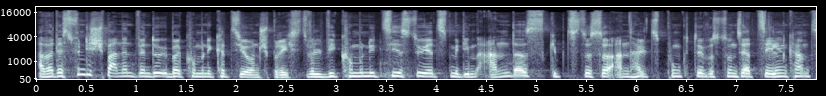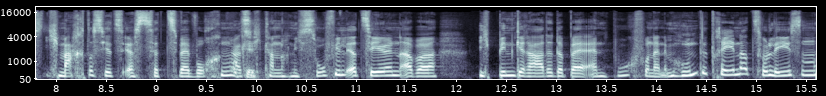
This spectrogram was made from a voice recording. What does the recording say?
aber das finde ich spannend, wenn du über Kommunikation sprichst, weil wie kommunizierst du jetzt mit ihm anders? Gibt es da so Anhaltspunkte, was du uns erzählen kannst? Ich mache das jetzt erst seit zwei Wochen, also okay. also ich kann noch nicht so viel erzählen, aber ich bin gerade dabei, ein Buch von einem Hundetrainer zu lesen,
